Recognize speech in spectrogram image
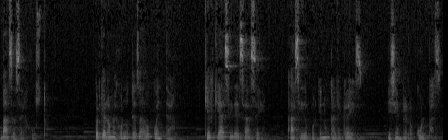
Vas a ser justo. Porque a lo mejor no te has dado cuenta que el que hace y deshace ha sido porque nunca le crees y siempre lo culpas.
